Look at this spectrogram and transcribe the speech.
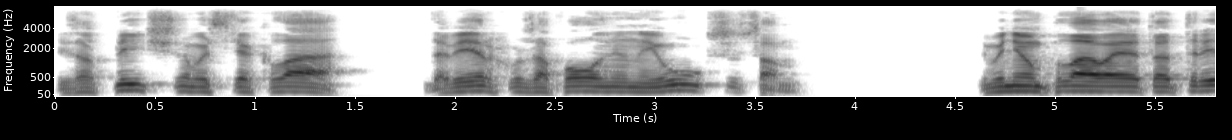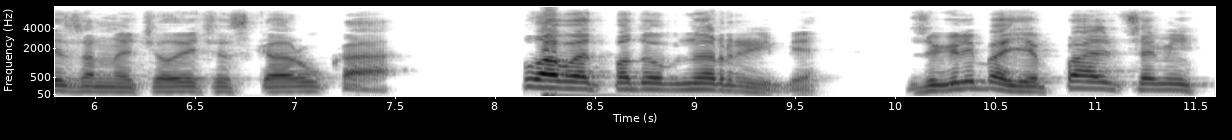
из отличного стекла, доверху заполненный уксусом. В нем плавает отрезанная человеческая рука. Плавает подобно рыбе, загребая пальцами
